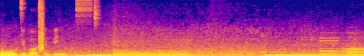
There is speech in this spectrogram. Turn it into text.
Uh, di bawah tebing. Oh,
